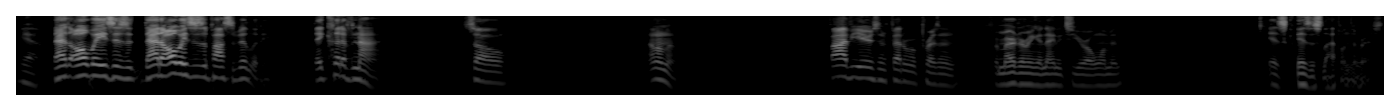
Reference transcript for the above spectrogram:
Yeah. That always is that always is a possibility. They could have not. So, I don't know. 5 years in federal prison for murdering a 92-year-old woman is is a slap on the wrist.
